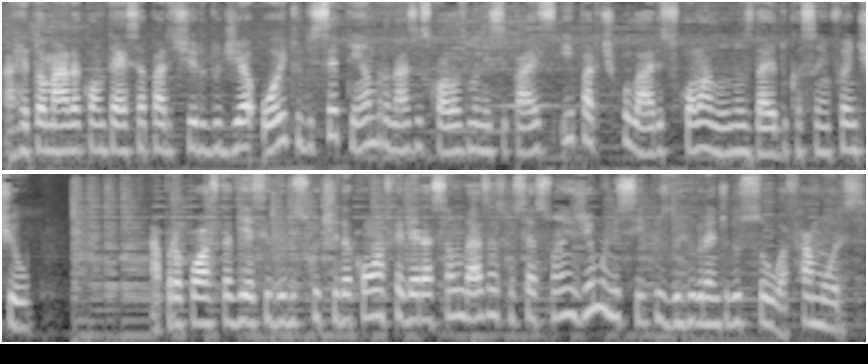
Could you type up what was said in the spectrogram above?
A retomada acontece a partir do dia 8 de setembro nas escolas municipais e particulares com alunos da educação infantil. A proposta havia sido discutida com a Federação das Associações de Municípios do Rio Grande do Sul, a FAMURS.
